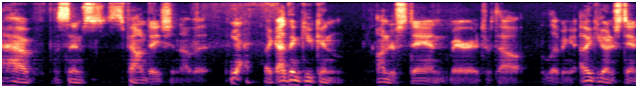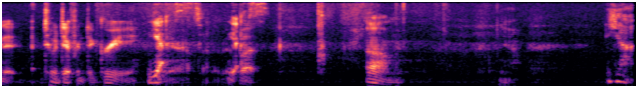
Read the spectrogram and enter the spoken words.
have the same foundation of it. Yes. Like I think you can understand marriage without living it. I think you understand it to a different degree. when yes. you're outside of it. yes. But um, yeah.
